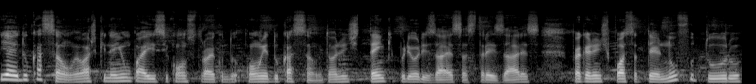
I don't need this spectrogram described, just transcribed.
e a educação. Eu acho que nenhum país se constrói com, com educação. Então a gente tem que priorizar essas três áreas para que a gente possa ter no futuro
